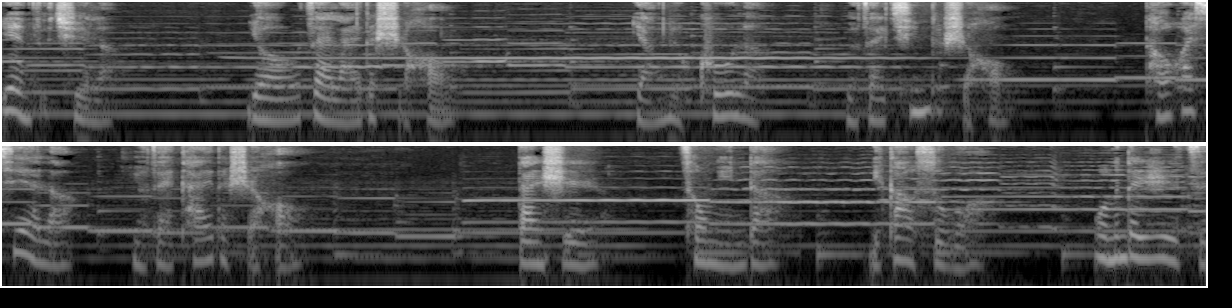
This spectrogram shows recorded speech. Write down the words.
燕子去了，有再来的时候；杨柳枯了，有再青的时候；桃花谢了，有再开的时候。但是，聪明的，你告诉我。我们的日子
